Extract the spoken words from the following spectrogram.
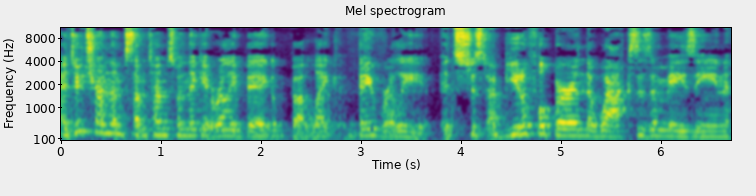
I do trim them sometimes when they get really big, but like they really, it's just a beautiful burn. The wax is amazing.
